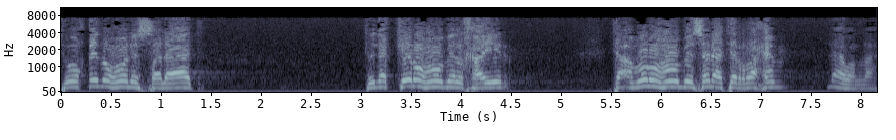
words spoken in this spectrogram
توقظه للصلاة تذكره بالخير تأمره بصلة الرحم. لا والله.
